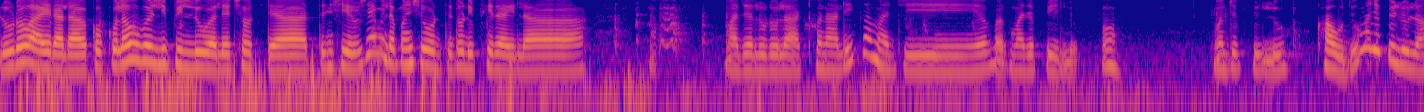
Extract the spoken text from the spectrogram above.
लुडो बाहेर आला कोकोला उघडली पिल्लू आल्या छोट्या. त्यांनी शेरू शामीला पण शोधते थोडी फिरायला. माझ्या लुडोला आठवण आली का माझी? बघ माझ्या पिल्लू. हो माझे पिल्लू. खाऊ देऊ माझ्या पिल्लूला.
